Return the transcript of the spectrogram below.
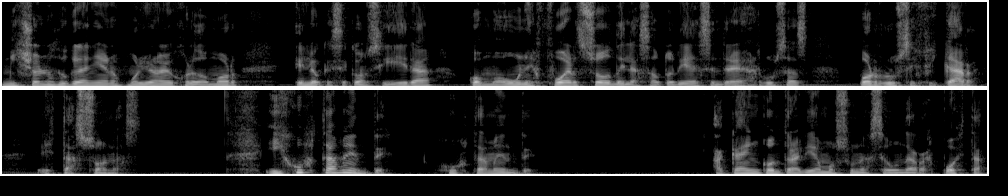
Millones de ucranianos murieron en el Holodomor en lo que se considera como un esfuerzo de las autoridades centrales rusas por rusificar estas zonas. Y justamente, justamente, acá encontraríamos una segunda respuesta.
